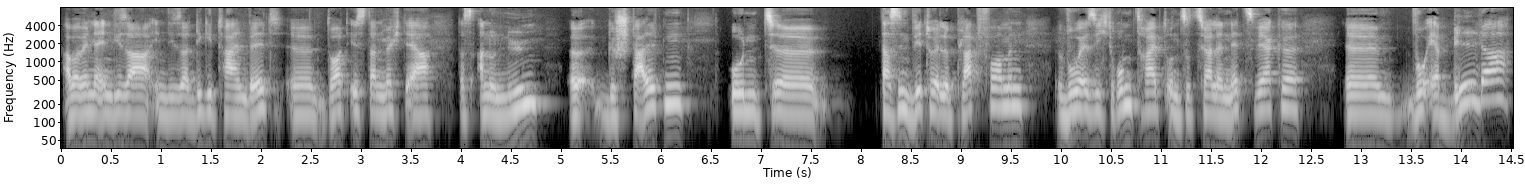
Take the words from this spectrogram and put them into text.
aber wenn er in dieser, in dieser digitalen Welt äh, dort ist, dann möchte er das anonym äh, gestalten und äh, das sind virtuelle Plattformen, wo er sich rumtreibt und soziale Netzwerke, äh, wo er Bilder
